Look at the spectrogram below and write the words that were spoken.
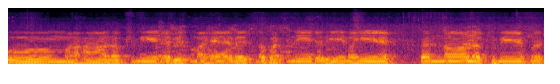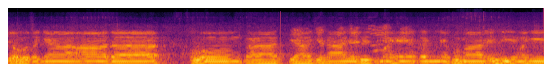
ॐ महालक्ष्मी च विद्महे विष्णुपत्नी च धीमहि। तन्नो लक्ष्मी प्रचोदयात्। ॐ कात्यायनाय विद्महे कन्याकुमारी धीमहि।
